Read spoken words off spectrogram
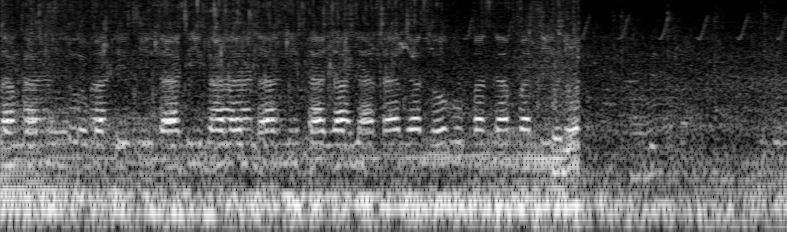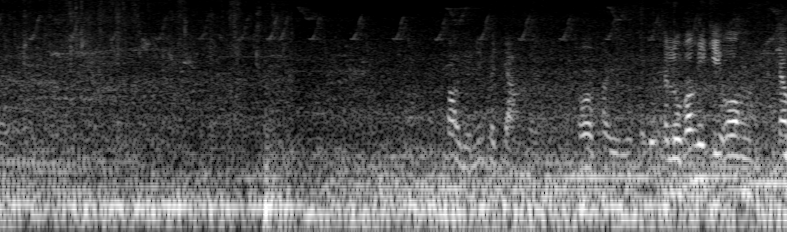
สังฆาสุปฏิสิตาติกาลังนิตาจายาตายะโสอุปกัปปติโสเข้าอยู่นี่ประจำเลยพอไปอยู่ไปสรุปว่ามีกี่องค์ เจ้า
